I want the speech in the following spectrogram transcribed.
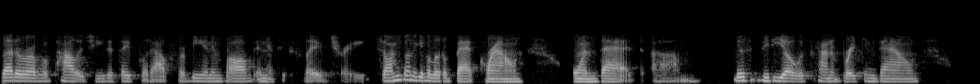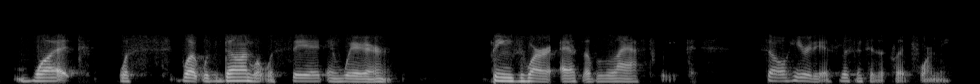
letter of apology that they put out for being involved in the slave trade. So I'm going to give a little background on that. Um, this video is kind of breaking down what was what was done, what was said, and where things were as of last week. So here it is. Listen to the clip for me.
